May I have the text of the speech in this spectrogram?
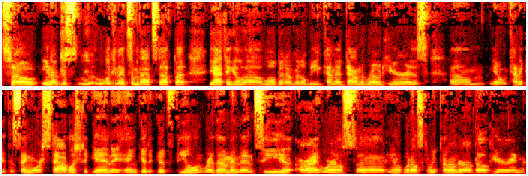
so you know, just looking at some of that stuff. But yeah, I think a, a little bit of it'll be kind of down the road here as um, you know we kind of get this thing more established again and, and, get a good feel and rhythm, and then see all right, where else uh, you know what else can we put under our belt here and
